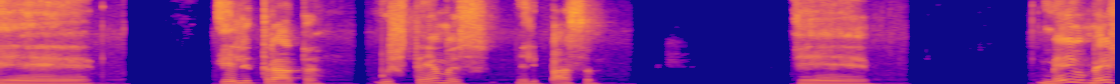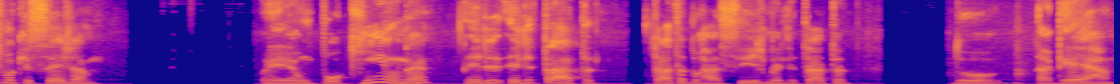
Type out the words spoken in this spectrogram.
É, ele trata os temas, ele passa é, meio, mesmo que seja é, um pouquinho, né? Ele, ele trata, trata do racismo, ele trata do, da guerra,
